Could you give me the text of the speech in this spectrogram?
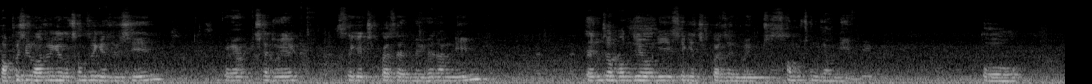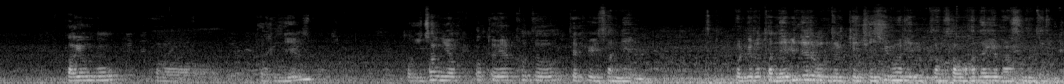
바쁘신 와중에도 참석해 주신 그렉 최도액 세계 치과사연맹 회장님, 렌저 본대원이 세계 치과사연맹 사무총장님, 또 박영국 어, 교수님, 또 이창엽 롯데웰푸드 대표이사님, 을 비롯한 내빈 여러분들께 진심 어린 감사와 환영의 말씀을 드립니다.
